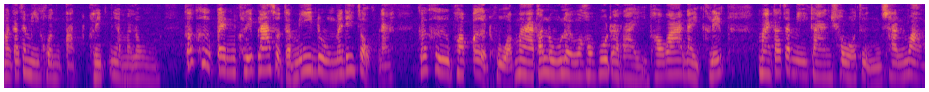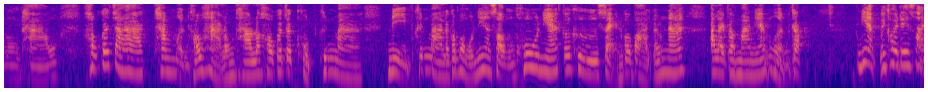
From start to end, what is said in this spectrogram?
มันก็จะมีคนตัดคลิปเนี่ยมาลง ก็คือเป็นคลิปล่าสุดแต่มี่ดูไม่ได้จบนะ ก็คือพอเปิดหัวมาก็รู้เลยว่าเขาพูดอะไร เพราะว่าในคลิปมันก็จะมีการโชว์ถึงชั้นวางรองเท้า เขาก็จะทำเหมือนเขาหารองเท้าแล้วเขาก็จะขุดขึ้นมา หนีบขึ้นมาแล้วก็บอกว่าเนี่ยสองคู่เนี้ยก็คือแสนกว่าบาทแล้วนะ อะไรประมาณเนี้ยเหมือนกับ เนี่ยไม่ค่อยได้ใส่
